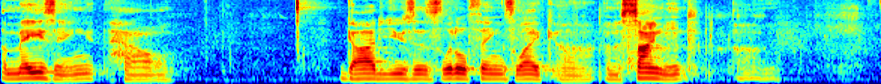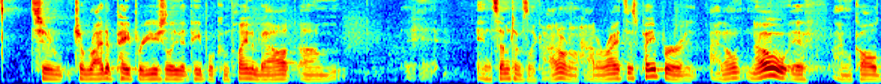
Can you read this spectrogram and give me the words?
amazing how God uses little things like uh, an assignment um, to, to write a paper, usually that people complain about. Um, and sometimes like i don't know how to write this paper. I don't know if i'm called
